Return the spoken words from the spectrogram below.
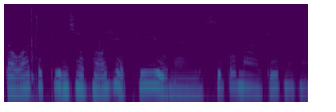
แต่ว่าจะกินเฉพาะเห็ดที่อยู่ในซูเปอร์มาร์เก็ตนะคะ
